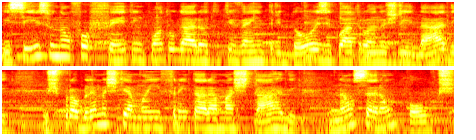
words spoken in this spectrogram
E se isso não for feito enquanto o garoto tiver entre 2 e 4 anos de idade, os problemas que a mãe enfrentará mais tarde não serão poucos.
